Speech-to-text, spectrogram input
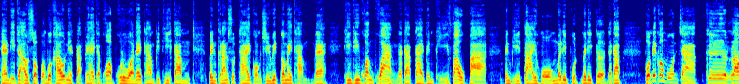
แทนที่จะเอาศพของพวกเขาเนี่ยกลับไปให้กับครอบครัวได้ทำพิธีกรรม เป็นครั้งสุดท้ายของชีวิตก็ไม่ทำนะทิ้งทิ้งคว้างคว้างๆนะครับ กลายเป็นผีเฝ้าป่า เป็นผีตายโหงไม่ได้ผุดไม่ได้เกิดนะครับ ผมได้ข้อมูลจากคือเรา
